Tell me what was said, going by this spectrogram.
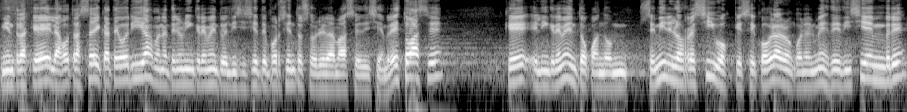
mientras que las otras seis categorías van a tener un incremento del 17% sobre la base de diciembre. Esto hace que el incremento, cuando se miren los recibos que se cobraron con el mes de diciembre,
